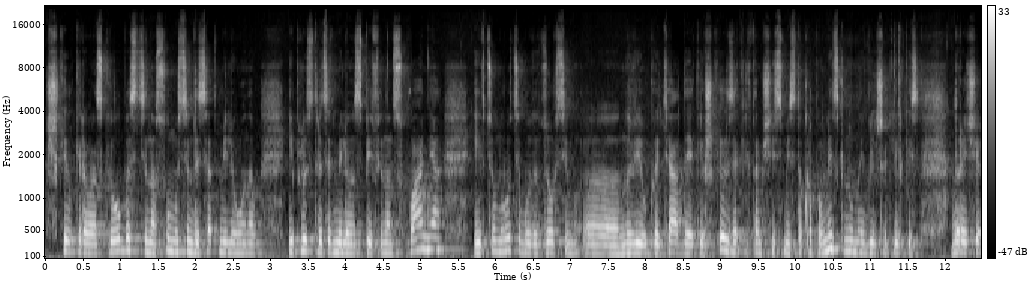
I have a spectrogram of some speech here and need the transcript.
шкіл Кіровоградської області на суму 70 мільйонів і плюс 30 мільйонів співфінансування. І в цьому році будуть зовсім е, нові укриття деяких шкіл, з яких там 6 місто Кропивницьке, ну найбільша кількість. До речі,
